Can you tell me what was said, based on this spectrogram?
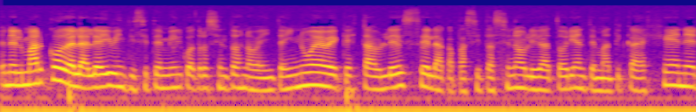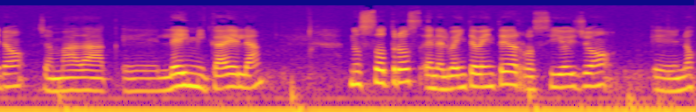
en el marco de la ley 27.499 que establece la capacitación obligatoria en temática de género, llamada eh, Ley Micaela, nosotros en el 2020, Rocío y yo, eh, nos,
